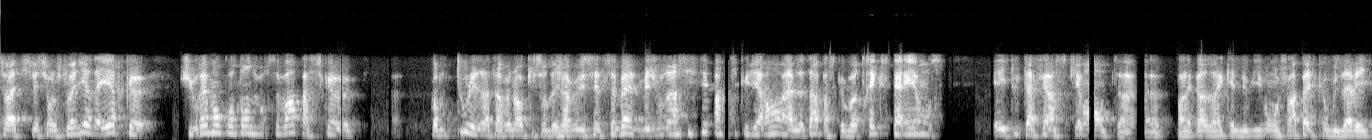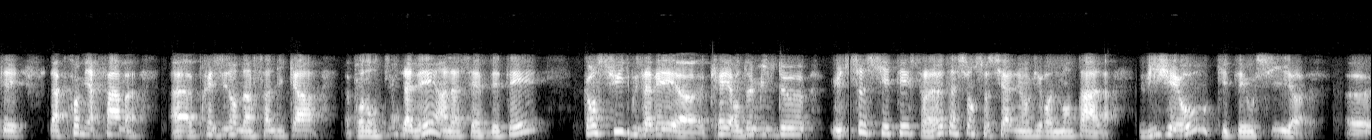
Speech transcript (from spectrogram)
sur la situation. Je dois dire d'ailleurs que je suis vraiment content de vous recevoir parce que comme tous les intervenants qui sont déjà venus cette semaine, mais je voudrais insister particulièrement, Madame Nota, parce que votre expérience est tout à fait inspirante euh, dans les périodes dans lesquelles nous vivons. Je rappelle que vous avez été la première femme euh, présidente d'un syndicat pendant dix années, hein, la CFDT, qu'ensuite vous avez euh, créé en 2002 une société sur la notation sociale et environnementale, Vigéo, qui était aussi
